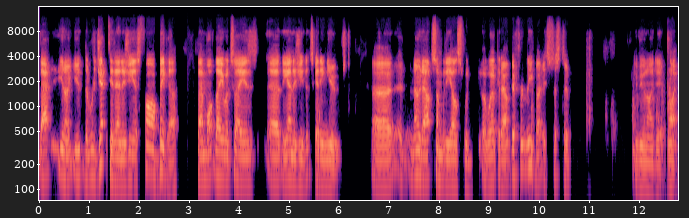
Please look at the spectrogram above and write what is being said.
that you know you, the rejected energy is far bigger than what they would say is uh, the energy that's getting used. Uh, no doubt somebody else would uh, work it out differently, but it's just to give you an idea. Right,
